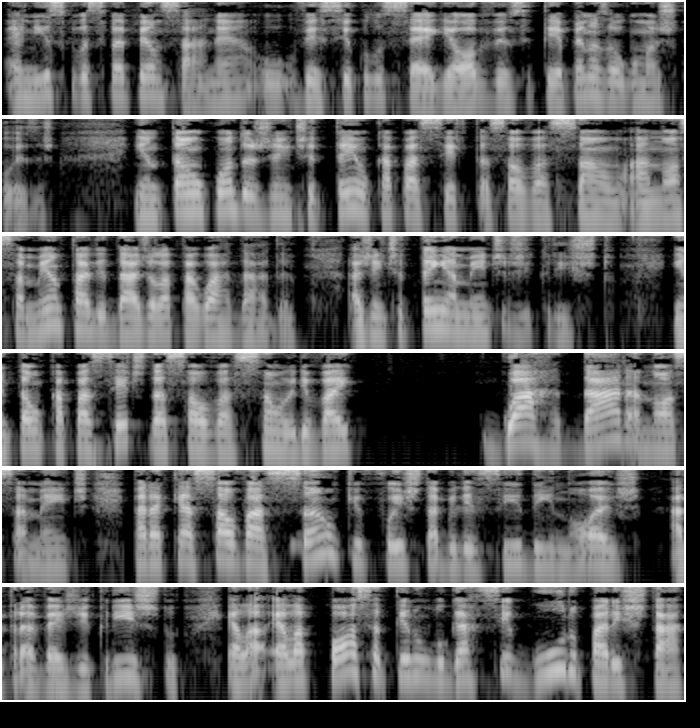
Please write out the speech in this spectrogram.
é nisso que você vai pensar, né? O versículo segue, é óbvio, eu citei apenas algumas coisas. Então, quando a gente tem o capacete da salvação, a nossa mentalidade ela está guardada. A gente tem a mente de Cristo. Então, o capacete da salvação ele vai guardar a nossa mente para que a salvação que foi estabelecida em nós através de Cristo, ela, ela possa ter um lugar seguro para estar.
